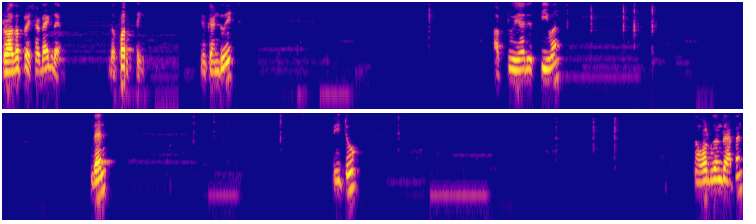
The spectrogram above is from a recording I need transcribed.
Draw the pressure diagram, the first thing you can do it. Up to here is P1 then P2 now what is going to happen?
